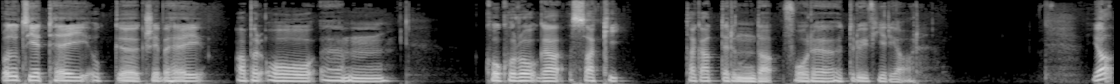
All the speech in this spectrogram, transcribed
produziert haben und äh, geschrieben haben, aber auch ähm, Kokoro ga Saki Tagaterunda vor äh, drei, vier Jahren. Ja,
